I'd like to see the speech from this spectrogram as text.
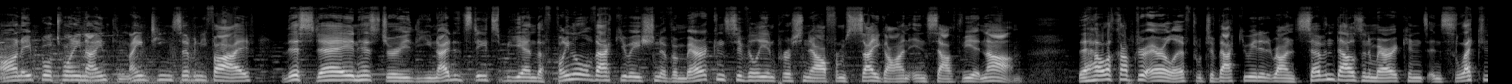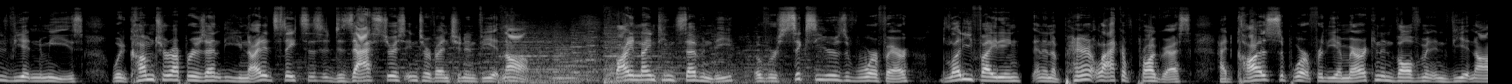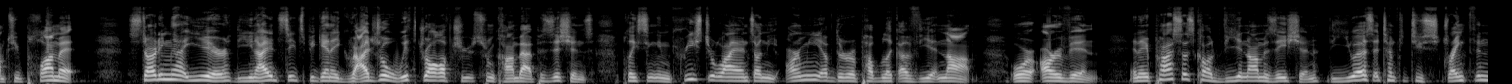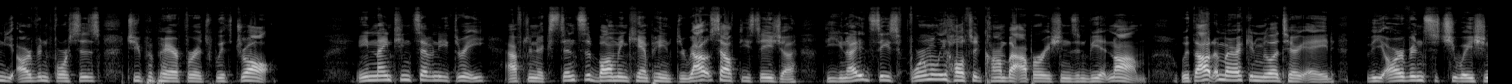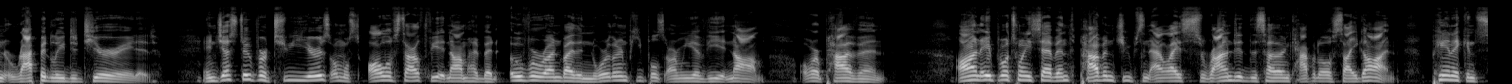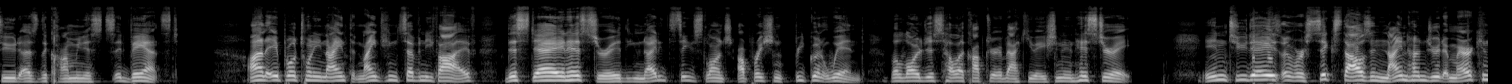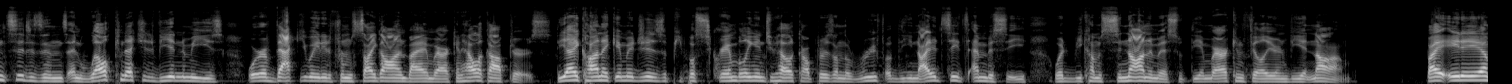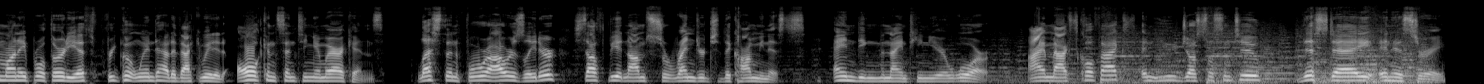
On April 29, 1975, this day in history, the United States began the final evacuation of American civilian personnel from Saigon in South Vietnam. The helicopter airlift, which evacuated around 7,000 Americans and selected Vietnamese, would come to represent the United States' disastrous intervention in Vietnam. By 1970, over six years of warfare, bloody fighting, and an apparent lack of progress had caused support for the American involvement in Vietnam to plummet. Starting that year, the United States began a gradual withdrawal of troops from combat positions, placing increased reliance on the Army of the Republic of Vietnam, or ARVN. In a process called Vietnamization, the U.S. attempted to strengthen the ARVN forces to prepare for its withdrawal. In 1973, after an extensive bombing campaign throughout Southeast Asia, the United States formally halted combat operations in Vietnam. Without American military aid, the ARVN situation rapidly deteriorated. In just over two years, almost all of South Vietnam had been overrun by the Northern People's Army of Vietnam, or PAVN. On April 27th, PAVN troops and allies surrounded the southern capital of Saigon. Panic ensued as the communists advanced. On April 29, 1975, this day in history, the United States launched Operation Frequent Wind, the largest helicopter evacuation in history. In two days, over 6,900 American citizens and well connected Vietnamese were evacuated from Saigon by American helicopters. The iconic images of people scrambling into helicopters on the roof of the United States Embassy would become synonymous with the American failure in Vietnam. By 8 a.m. on April 30th, Frequent Wind had evacuated all consenting Americans. Less than four hours later, South Vietnam surrendered to the Communists, ending the 19 year war. I'm Max Colfax, and you just listened to This Day in History.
